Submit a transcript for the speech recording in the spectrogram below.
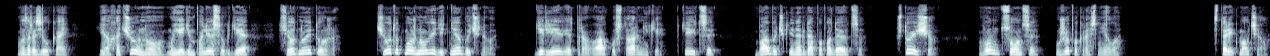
– возразил Кай. «Я хочу, но мы едем по лесу, где все одно и то же. Чего тут можно увидеть необычного? Деревья, трава, кустарники, птицы, бабочки иногда попадаются. Что еще? Вон солнце, уже покраснело». Старик молчал.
